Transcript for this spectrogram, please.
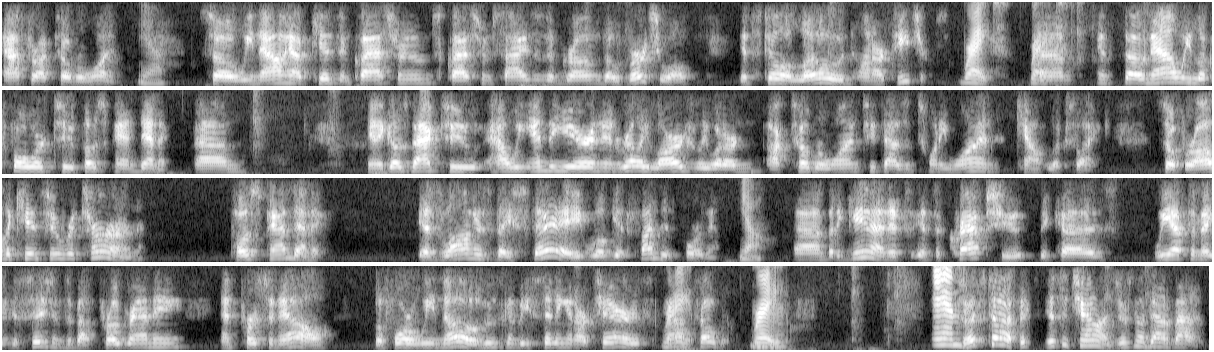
after October 1. Yeah. So we now have kids in classrooms, classroom sizes have grown, though virtual, it's still a load on our teachers. Right, right. Um, and so now we look forward to post pandemic. Um, and it goes back to how we end the year and then really largely what our October 1, 2021 count looks like. So for all the kids who return post pandemic, as long as they stay, we'll get funded for them. Yeah. Um, but again, it's it's a crapshoot because we have to make decisions about programming and personnel before we know who's going to be sitting in our chairs right. in October. Right. Mm-hmm. And so it's tough. It's, it's a challenge. There's no doubt about it.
